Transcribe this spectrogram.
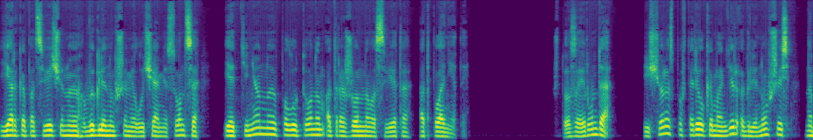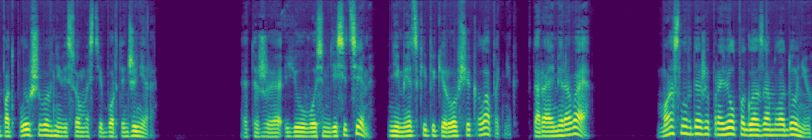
ярко подсвеченную выглянувшими лучами солнца и оттененную полутоном отраженного света от планеты. «Что за ерунда?» – еще раз повторил командир, оглянувшись на подплывшего в невесомости борт-инженера. «Это же Ю-87, немецкий пикировщик-лапотник, Вторая мировая». Маслов даже провел по глазам ладонью,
